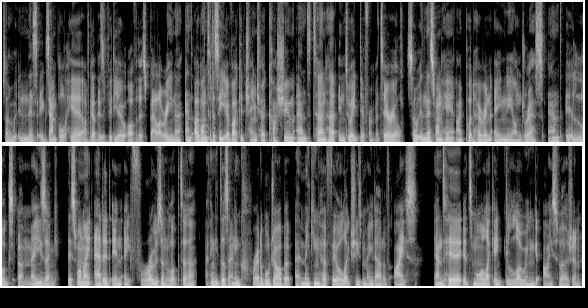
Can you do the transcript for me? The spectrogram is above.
So in this example here, I've got this video of this ballerina, and I wanted to see if I could change her costume and turn her into a different material. So in this one here, I put her in a neon dress, and it looks amazing. This one I added in a frozen look to her. I think it does an incredible job at, making her feel like she's made out of ice. And here it's more like a glowing ice version.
